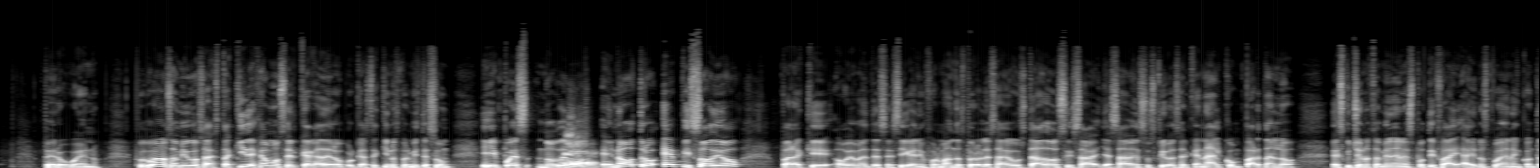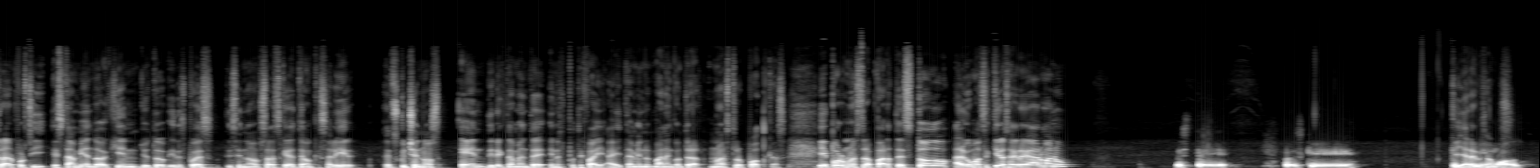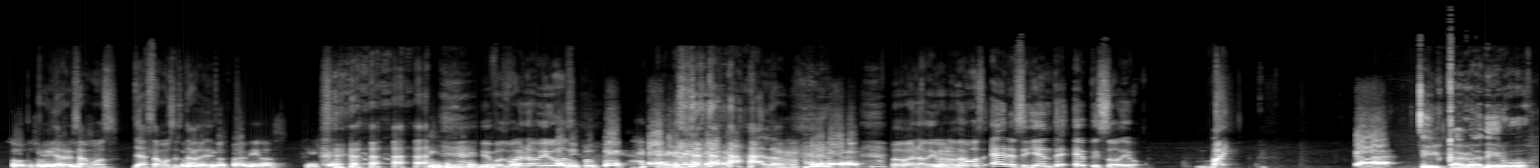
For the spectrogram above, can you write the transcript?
Pero bueno, pues buenos amigos, hasta aquí dejamos el cagadero porque hasta aquí nos permite Zoom. Y pues nos vemos en otro episodio para que obviamente se sigan informando. Espero les haya gustado. Si ya saben, suscríbanse al canal, compártanlo. Escúchenos también en Spotify. Ahí nos pueden encontrar por si están viendo aquí en YouTube y después dicen, no, ¿sabes qué? Tengo que salir. Escúchenos en, directamente en Spotify. Ahí también van a encontrar nuestro podcast. Y por nuestra parte es todo. ¿Algo más que quieras agregar, Manu? Este, pues que... Que ya pues, regresamos. ya regresamos. Ya estamos estables. los perdidos. y pues bueno, amigos. disfruté. pues bueno, amigos, nos vemos en el siguiente episodio. Bye. Cámara. El cagadero.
